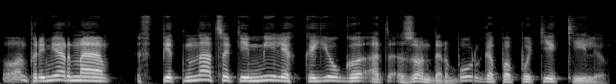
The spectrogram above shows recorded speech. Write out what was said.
Он примерно в 15 милях к югу от Зондербурга по пути к Килю.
